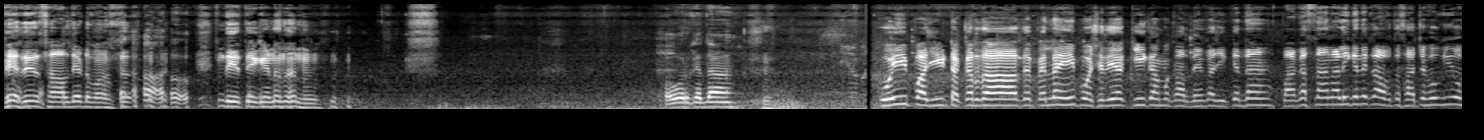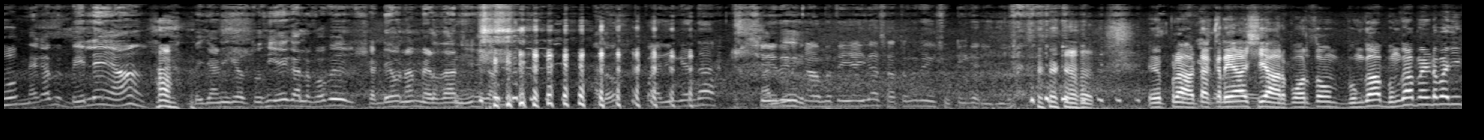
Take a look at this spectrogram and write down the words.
ਦੇ ਸਾਲ ਦੇ ਐਡਵਾਂਸ ਆਹੋ। ਦੇਤੇ ਕਹਿਣਾ ਤੁਹਾਨੂੰ। ਹੋਰ ਕਿਦਾਂ? ਕੋਈ ਭਾਜੀ ਟੱਕਰਦਾ ਤੇ ਪਹਿਲਾਂ ਇਹ ਪੁੱਛਦੇ ਆ ਕੀ ਕੰਮ ਕਰਦੇ ਆ ਭਾਜੀ? ਕਿਦਾਂ? ਪਾਕਿਸਤਾਨ ਵਾਲੀ ਕਹਿੰਦੇ ਕਹਾਵਤ ਸੱਚ ਹੋ ਗਈ ਉਹ। ਮੈਂ ਕਿਹਾ ਵੀ ਵਿਹਲੇ ਆ। ਹਾਂ। ਵੀ ਜਾਣੀ ਕਿ ਤੁਸੀਂ ਇਹ ਗੱਲ ਕਹੋ ਵੀ ਛੱਡਿਓ ਨਾ ਮਿਲਦਾ ਨਹੀਂ ਹੈਗਾ ਹੈਲੋ? ਭਾਜੀ ਕਹਿੰਦਾ 6 ਦਿਨ ਕੰਮ ਤੇ ਜਾਈਦਾ 7ਵੇਂ ਦਿਨ ਛੁੱਟੀ ਕਰੀਦੀ। ਇਹ ਭਰਾ ਟੱਕਰਿਆ ਹੁਸ਼ਿਆਰਪੁਰ ਤੋਂ। ਬੁੰਗਾ ਬੁੰਗਾ ਪਿੰਡ ਭਾਜੀ?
